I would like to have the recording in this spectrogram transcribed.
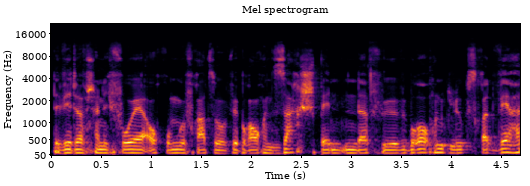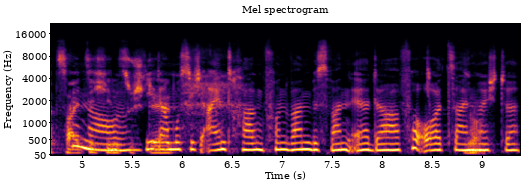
da wird wahrscheinlich vorher auch rumgefragt, so, wir brauchen Sachspenden dafür, wir brauchen Glücksrad, wer hat Zeit, genau. sich hinzustellen? Jeder muss sich eintragen, von wann bis wann er da vor Ort sein so. möchte.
